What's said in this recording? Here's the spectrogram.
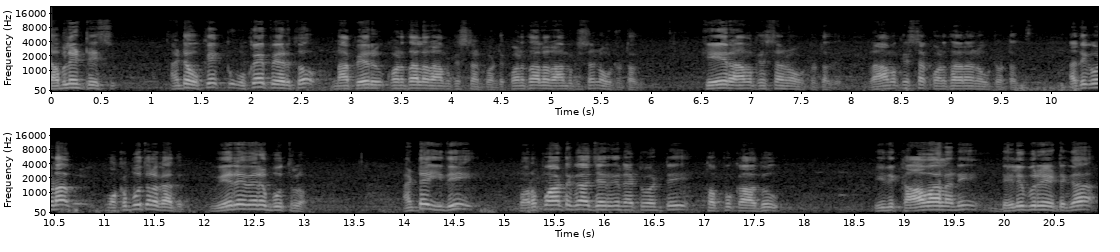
డబుల్ ఎంట్రీస్ అంటే ఒకే ఒకే పేరుతో నా పేరు కొనతాల రామకృష్ణ అనుకోండి. కొనతాల రామకృష్ణ అని ఒకటి ఉంటుంది. కే రామకృష్ణ అని ఒకటి ఉంటుంది. రామకృష్ణ కొనతాల అని ఒకటి ఉంటుంది. అది కూడా ఒక బూత్లో కాదు వేరే వేరే బూత్లో. అంటే ఇది పొరపాటుగా జరిగినటువంటి తప్పు కాదు. ఇది కావాలని డెలిబరేట్గా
